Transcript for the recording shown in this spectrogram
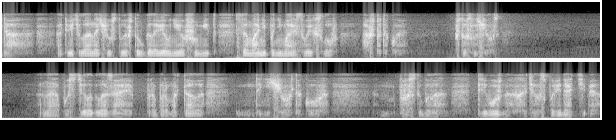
«Да», — ответила она, чувствуя, что в голове у нее шумит, сама не понимая своих слов. «А что такое?» Что случилось? Она опустила глаза и пробормотала. Да ничего такого. Просто было тревожно. Хотелось повидать тебя.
